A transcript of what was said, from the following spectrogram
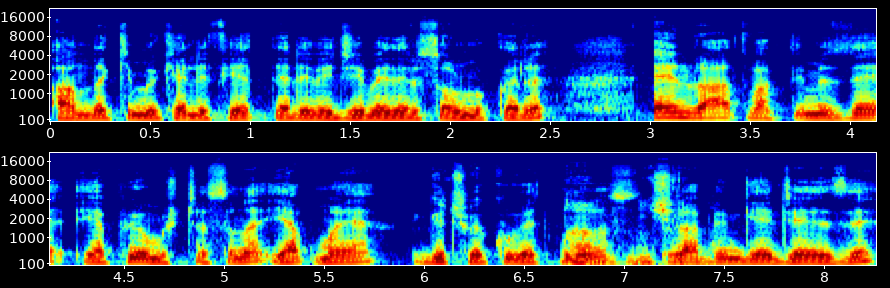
andaki mükellefiyetleri, vecibeleri, sorumlulukları en rahat vaktimizde yapıyormuşçasına yapmaya güç ve kuvvet buluruz. Amin. Rabbim geleceğinizi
